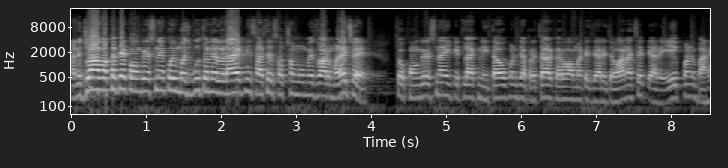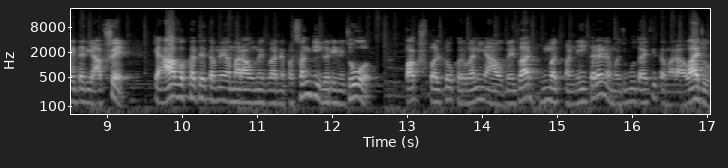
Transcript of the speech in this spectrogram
અને જો આ વખતે કોંગ્રેસને કોઈ મજબૂત અને લડાયકની સાથે સક્ષમ ઉમેદવાર મળે છે તો કોંગ્રેસના એ કેટલાક નેતાઓ પણ ત્યાં પ્રચાર કરવા માટે જ્યારે જવાના છે, ત્યારે એ પણ બાહેધરી આપશે કે આ વખતે તમે અમારા ઉમેદવારને પસંદગી કરીને જુઓ. પક્ષ પલટો કરવાની આ ઉમેદવાર હિંમત પણ નહીં કરે અને મજબૂતાઈથી તમારા અવાજો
